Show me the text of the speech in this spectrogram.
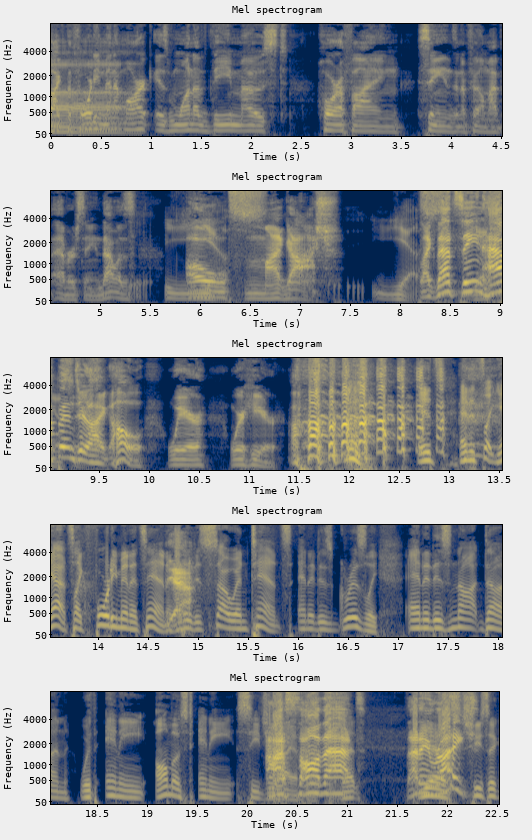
like the 40 minute Oh. mark is one of the most horrifying scenes in a film I've ever seen. That was oh yes. my gosh. yes. Like that scene Yes, happens, yes, you're like, "Oh, we're we're here." it's and it's like yeah, it's like 40 minutes in Yeah. and it is so intense and it is grisly and it is not done with any almost any CGI. I saw effect. that. That ain't yes, right. She's a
